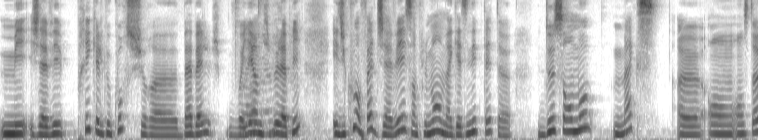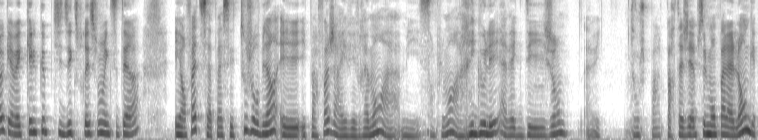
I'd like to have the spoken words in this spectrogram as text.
Mais j'avais pris quelques cours sur Babel. Vous voyez un petit peu l'appli. Et du coup, en fait, j'avais simplement emmagasiné peut-être 200 mots max en, en, stock avec quelques petites expressions, etc. Et en fait, ça passait toujours bien et, parfois j'arrivais vraiment à, mais simplement à rigoler avec des gens avec, dont je partageais absolument pas la langue,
